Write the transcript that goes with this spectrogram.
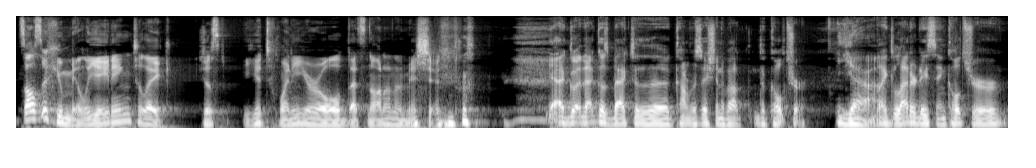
It's also humiliating to like just be a 20 year old that's not on a mission. yeah, that goes back to the conversation about the culture. Yeah. Like Latter day Saint culture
